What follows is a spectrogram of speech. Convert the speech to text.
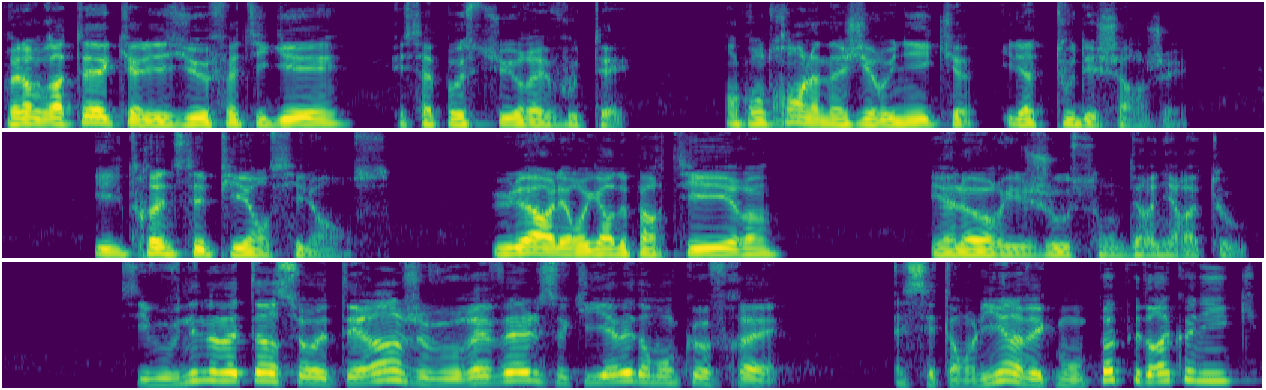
Raylor Gratek a les yeux fatigués et sa posture est voûtée. Rencontrant la magie runique, il a tout déchargé. Il traîne ses pieds en silence. Hullard les regarde partir, et alors il joue son dernier atout. Si vous venez demain matin sur le terrain, je vous révèle ce qu'il y avait dans mon coffret. C'est en lien avec mon peuple draconique.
